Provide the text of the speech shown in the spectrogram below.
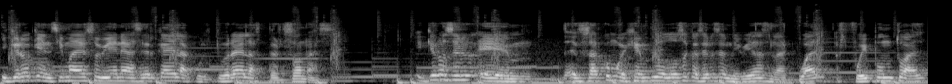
Y creo que encima de eso viene acerca de la cultura de las personas. Y quiero hacer, em, usar como ejemplo dos ocasiones en mi vida en la cual fui puntual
